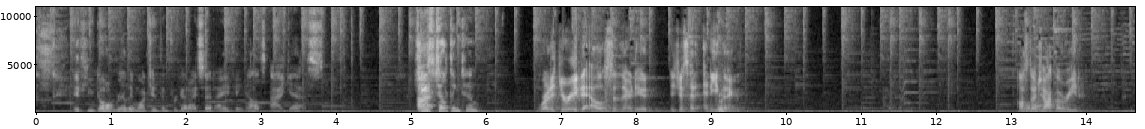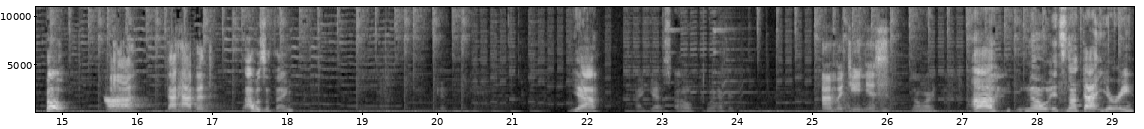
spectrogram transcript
if you don't really want to, then forget I said anything else, I guess. Uh, She's tilting too. Where did you read else in there, dude? It just said anything. I don't know. Also, Hold on. Choco, read. Oh, Ah, that happened. that was a thing. Okay. Yeah, I guess. Oh, whatever. I'm a genius. don't worry. Ah, no, it's not that, Yuri.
